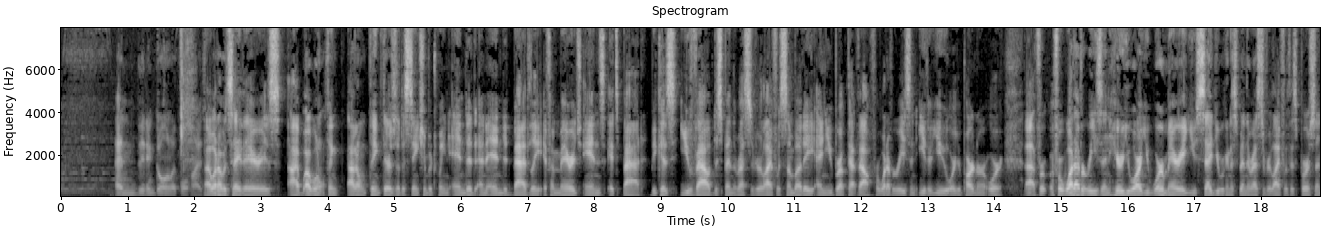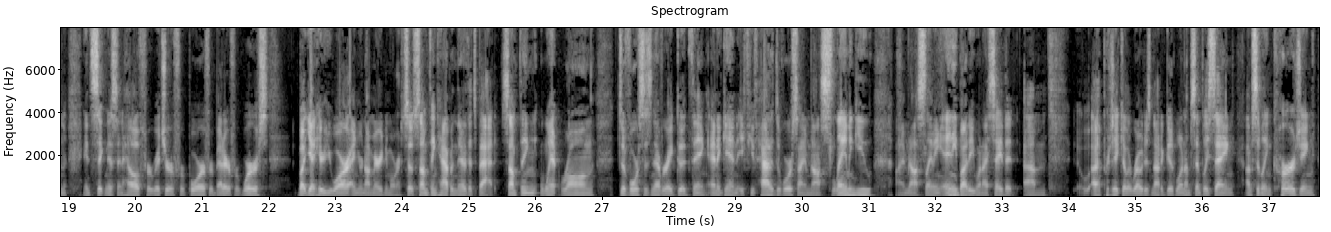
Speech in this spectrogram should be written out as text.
and they didn't go in with both eyes. Uh, what I would say there is, I, I won't think I don't think there's a distinction between ended and ended badly. If a marriage ends, it's bad because you vowed to spend the rest of your life with somebody and you broke that vow for whatever reason, either you or your partner, or uh, for for whatever reason. Here you are, you were married, you said you were going to spend the rest of your life with this person in sickness and health, for richer, for poor, for better, for worse. But yet here you are and you're not married anymore. So something happened there that's bad. Something went wrong. Divorce is never a good thing. And again, if you've had a divorce, I am not slamming you. I'm not slamming anybody when I say that um, a particular road is not a good one. I'm simply saying, I'm simply encouraging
